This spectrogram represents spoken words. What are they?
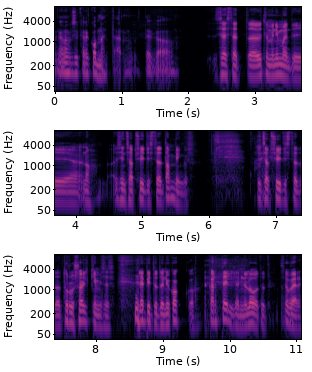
aga noh, niisugune kommentaar, ega sest et ütleme niimoodi, noh, sind saab süüdistada dumpingus nüüd saab süüdistada turu solkimises. lepitud on ju kokku, kartell on ju loodud, sõber.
